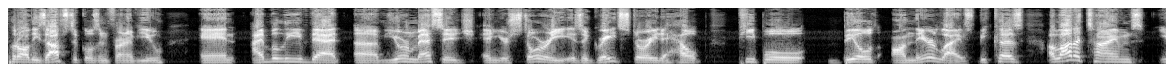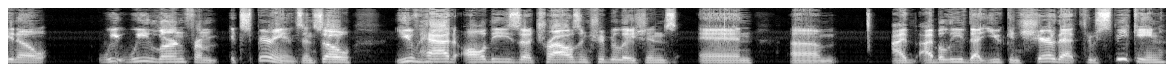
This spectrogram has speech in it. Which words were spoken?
put all these obstacles in front of you. And I believe that uh, your message and your story is a great story to help people build on their lives because a lot of times, you know, we we learn from experience, and so you've had all these uh, trials and tribulations, and um, I I believe that you can share that through speaking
